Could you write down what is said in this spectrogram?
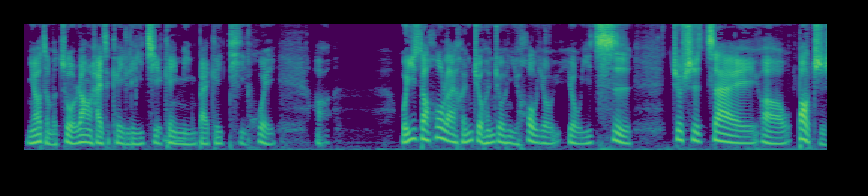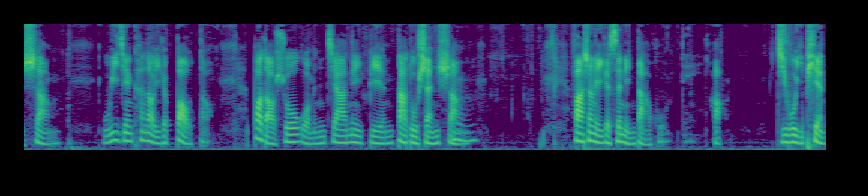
你要怎么做，让孩子可以理解、可以明白、可以体会？啊！我一直到后来很久很久以后，有有一次。就是在呃报纸上无意间看到一个报道，报道说我们家那边大肚山上发生了一个森林大火，对，好，几乎一片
